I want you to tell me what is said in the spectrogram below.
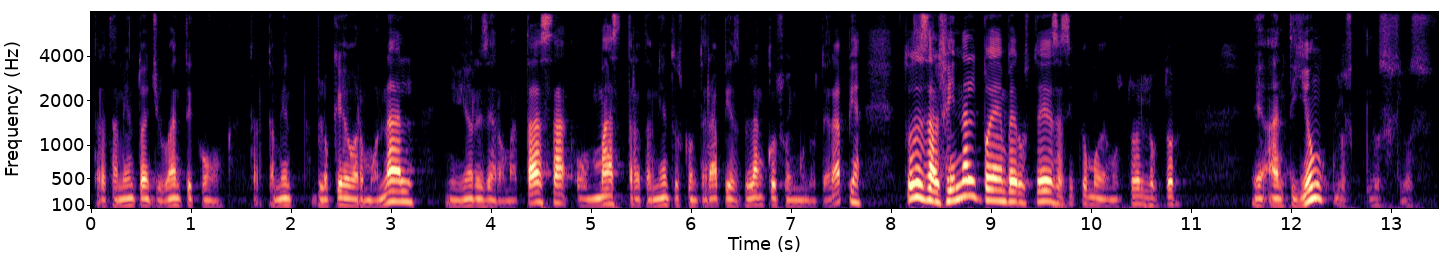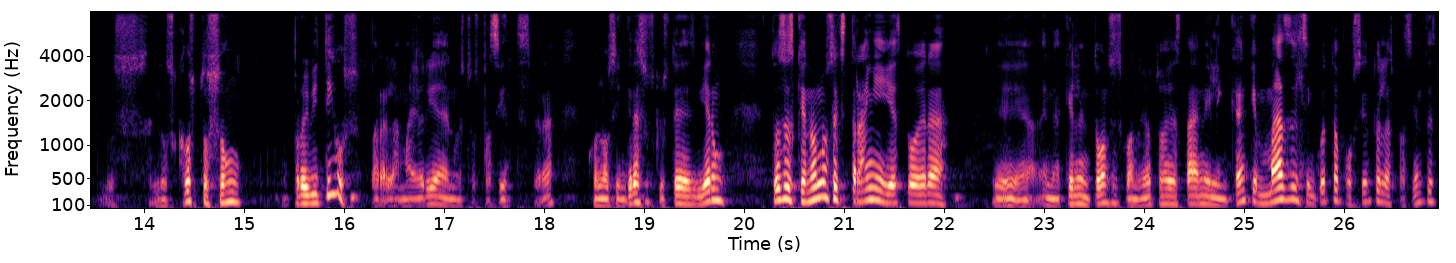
tratamiento ayudante con tratamiento bloqueo hormonal, inhibidores de aromatasa o más tratamientos con terapias blancos o inmunoterapia. Entonces, al final pueden ver ustedes, así como demostró el doctor eh, Antillón, los, los, costos son prohibitivos para la mayoría de nuestros pacientes, ¿verdad? Con los ingresos que ustedes vieron. Entonces, que no nos extrañe, y esto era eh, en aquel entonces, cuando yo todavía estaba en el INCAN, que más del 50% de las pacientes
